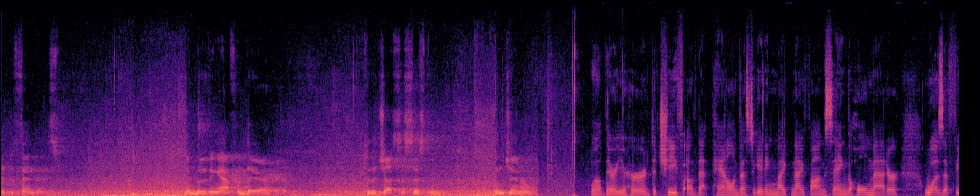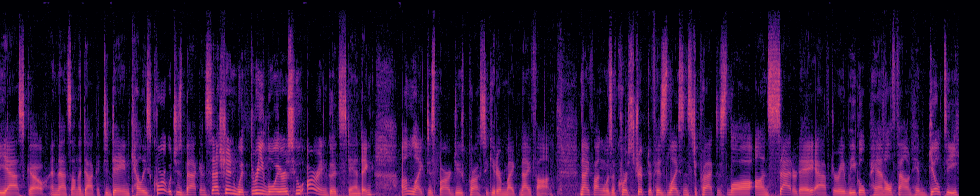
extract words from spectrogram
the defendants and moving out from there to the justice system in general. Well, there you heard the chief of that panel investigating Mike Nifong saying the whole matter was a fiasco. And that's on the docket today in Kelly's court, which is back in session with three lawyers who are in good standing, unlike disbarred Duke prosecutor Mike Nifong. Nifong was, of course, stripped of his license to practice law on Saturday after a legal panel found him guilty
